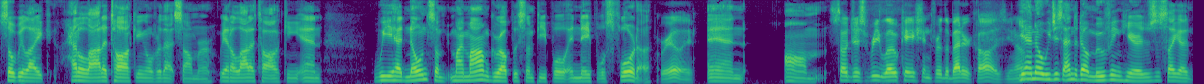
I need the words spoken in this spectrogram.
So we like had a lot of talking over that summer. We had a lot of talking and we had known some my mom grew up with some people in Naples, Florida. really. And um So just relocation for the better cause, you know? yeah, no, we just ended up moving here. It was just like a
